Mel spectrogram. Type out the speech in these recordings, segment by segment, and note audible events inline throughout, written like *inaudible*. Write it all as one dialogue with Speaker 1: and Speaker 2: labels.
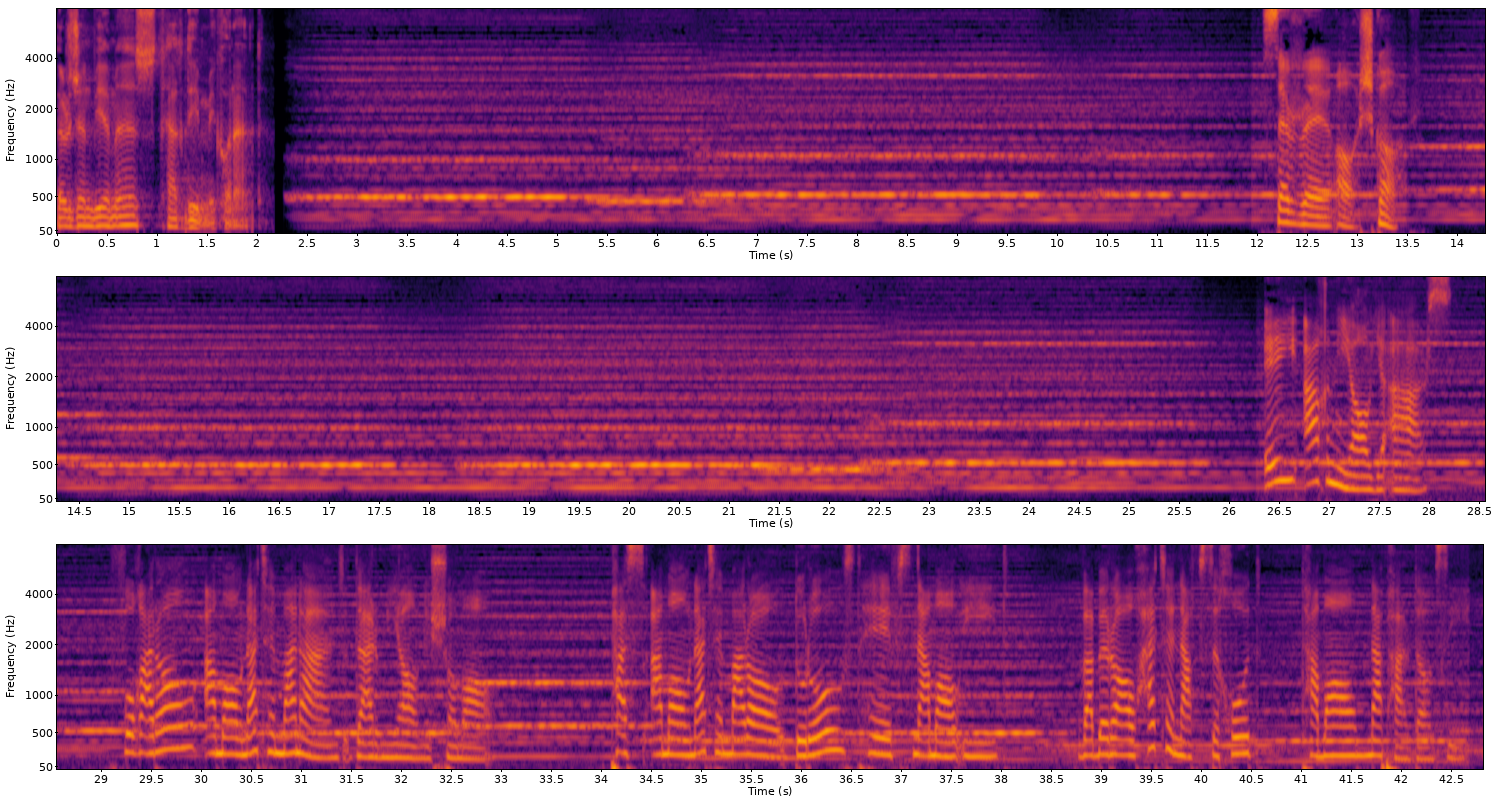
Speaker 1: پرژن بی ام تقدیم می کند.
Speaker 2: سر آشکار
Speaker 3: ای اغنیای ارز فقرا امانت منند در میان شما. پس امانت مرا درست حفظ نمایید و به راحت نفس خود تمام نپردازید.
